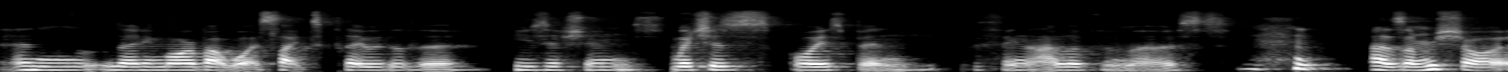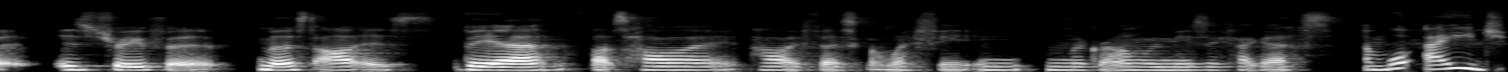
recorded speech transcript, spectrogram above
and learning more about what it's like to play with other musicians, which has always been the thing that I love the most, as I'm sure is true for most artists. But yeah, that's how I how I first got my feet in, in the ground with music, I guess. and what age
